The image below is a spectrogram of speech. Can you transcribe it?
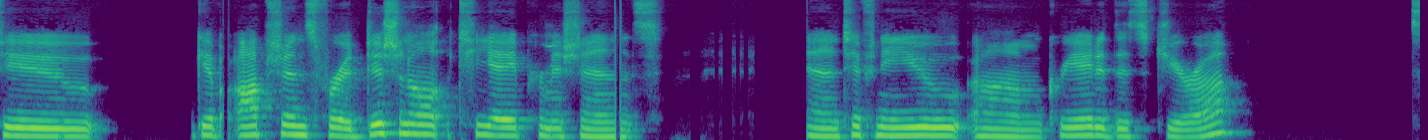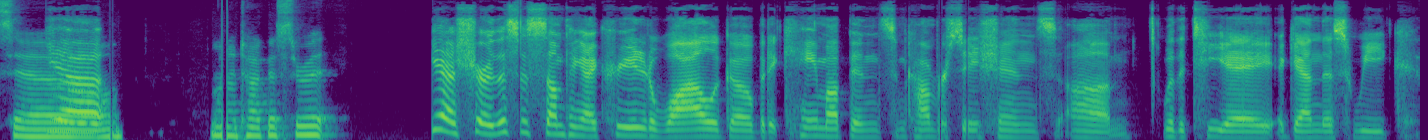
to give options for additional TA permissions. And Tiffany, you um, created this JIRA. So, yeah. want to talk us through it? Yeah, sure. This is something I created a while ago, but it came up in some conversations um, with a TA again this week,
